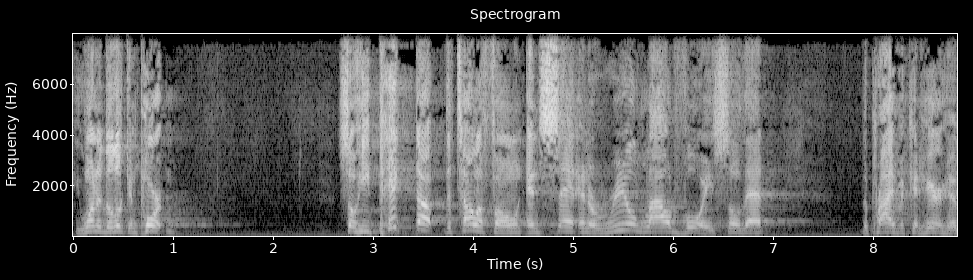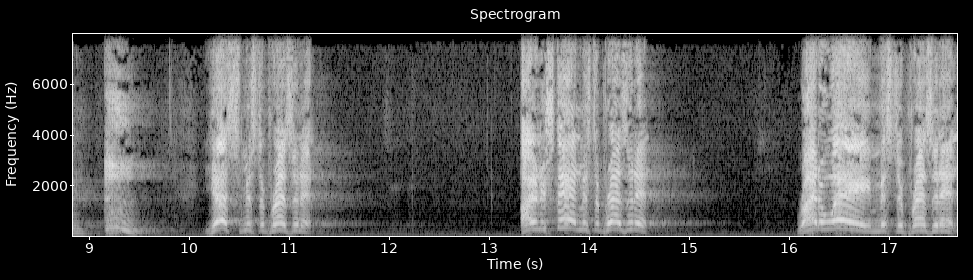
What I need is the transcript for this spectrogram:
He wanted to look important. So he picked up the telephone and said in a real loud voice so that the private could hear him, Yes, Mr. President. I understand, Mr. President. Right away, Mr. President.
